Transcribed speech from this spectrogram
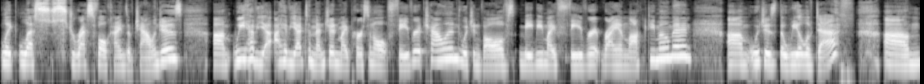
like less stressful kinds of challenges. Um we have yet i have yet to mention my personal favorite challenge which involves maybe my favorite ryan lochte moment um which is the wheel of death. Um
